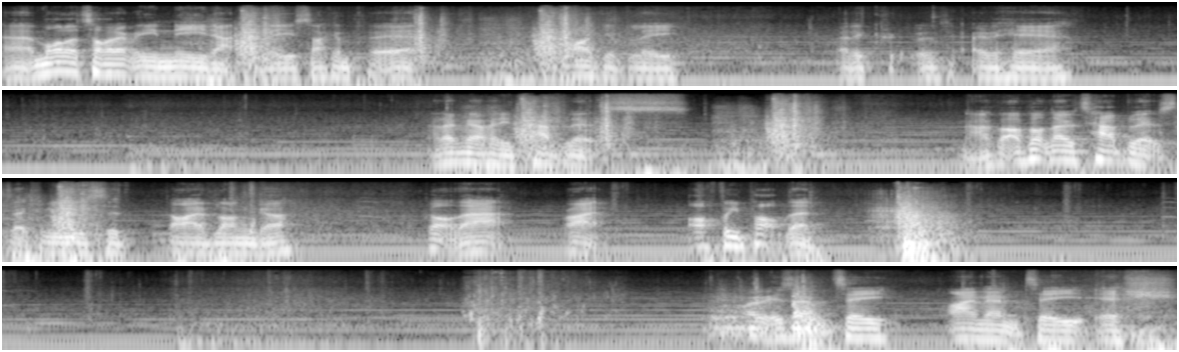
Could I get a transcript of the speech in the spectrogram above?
Uh, Molotov I don't really need actually, so I can put it arguably over here. I don't have any tablets. No, I've got, I've got no tablets that can be used to dive longer. Got that. Right, off we pop then. Boat is empty. I'm empty-ish.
